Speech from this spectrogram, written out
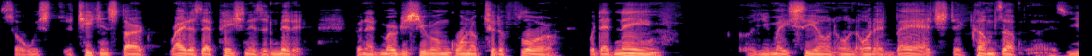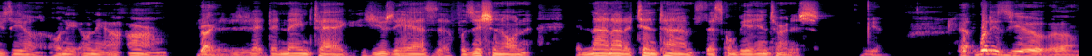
So we, the teaching start right as that patient is admitted. From that emergency room going up to the floor with that name uh, you may see on, on or that badge that comes up uh, is usually uh, on the on the arm. Right. That, that name tag usually has a physician on it, and nine out of ten times that's going to be an internist. Uh, what is your uh,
